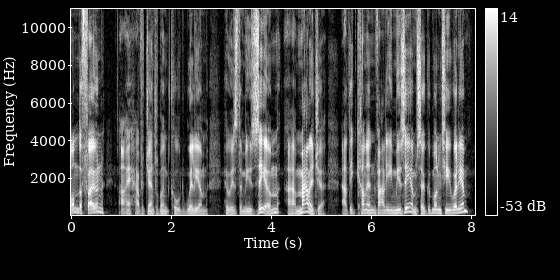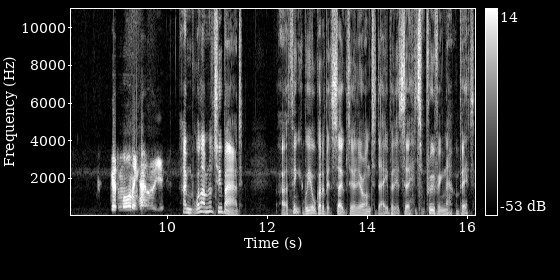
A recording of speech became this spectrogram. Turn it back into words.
on the phone, I have a gentleman called William, who is the museum uh, manager at the Cynon Valley Museum. So, good morning to you, William. Good morning. How are you? I'm well. I'm not too bad. I think we all got a bit soaked earlier on today, but it's uh, it's improving now a bit.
